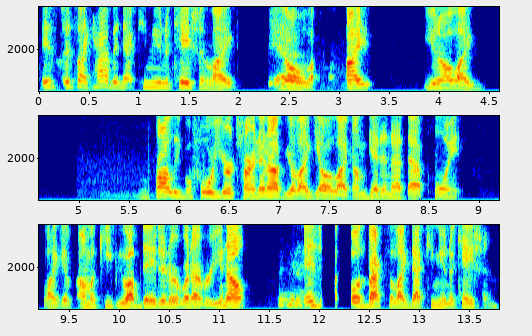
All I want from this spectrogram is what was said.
it's it's like having that communication like yeah. yo like I you know like probably before you're turning up you're like yo like I'm getting at that point like if I'm gonna keep you updated or whatever you know Mhm. it just goes back to like that communication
